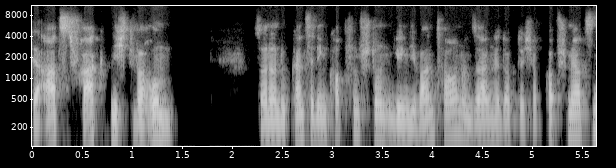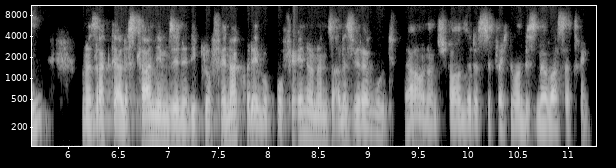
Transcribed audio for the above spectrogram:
Der Arzt fragt nicht, warum sondern du kannst ja den Kopf fünf Stunden gegen die Wand hauen und sagen, Herr Doktor, ich habe Kopfschmerzen. Und dann sagt er, alles klar, nehmen Sie eine Diclofenac oder Ibuprofen und dann ist alles wieder gut. Ja, und dann schauen Sie, dass Sie vielleicht noch ein bisschen mehr Wasser trinken.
